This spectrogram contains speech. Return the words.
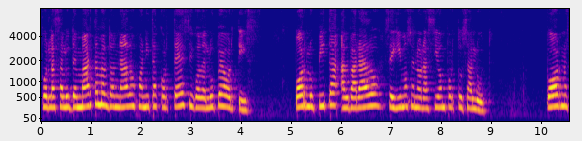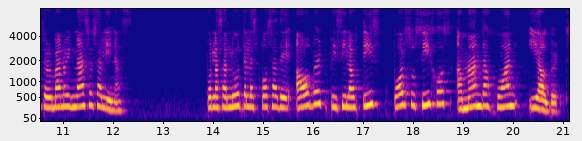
por la salud de Marta Maldonado, Juanita Cortés y Guadalupe Ortiz. Por Lupita Alvarado, seguimos en oración por tu salud. Por nuestro hermano Ignacio Salinas. Por la salud de la esposa de Albert, Priscila Ortiz. Por sus hijos, Amanda, Juan y Albert.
